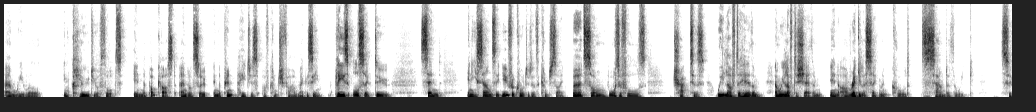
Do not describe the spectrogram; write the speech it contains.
and we will include your thoughts in the podcast and also in the print pages of Countryfile magazine. Please also do send any sounds that you've recorded of the countryside bird song, waterfalls, tractors. We love to hear them and we love to share them in our regular segment called Sound of the Week. So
